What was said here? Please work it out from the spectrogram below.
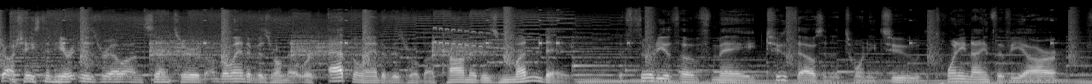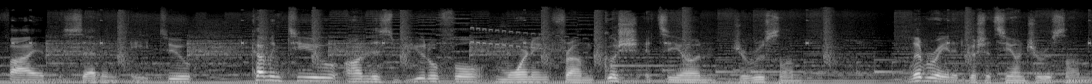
Josh Hasten here, Israel Uncensored, on the Land of Israel Network at thelandofisrael.com. It is Monday, the 30th of May, 2022, the 29th of ER 5782. Coming to you on this beautiful morning from Gush Etzion, Jerusalem. Liberated Gush Etzion, Jerusalem,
